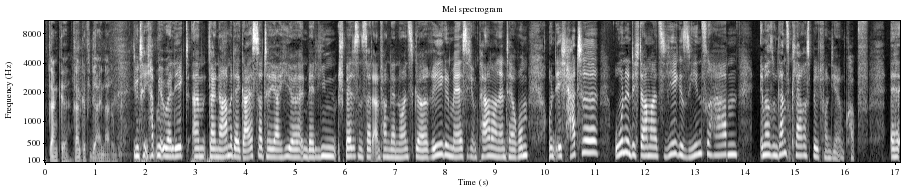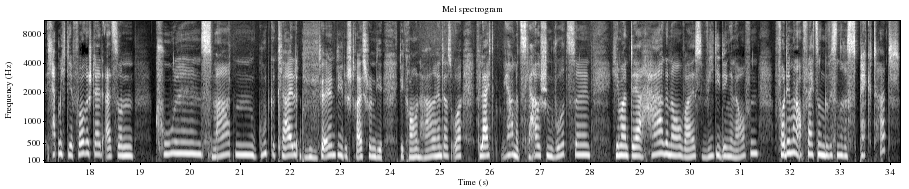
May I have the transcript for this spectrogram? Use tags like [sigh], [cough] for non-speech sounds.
Danke, danke für die Einladung. Dimitri, ich habe mir überlegt, ähm, dein Name, der geisterte ja hier in Berlin spätestens seit Anfang der 90er regelmäßig und permanent herum. Und ich hatte, ohne dich damals je gesehen zu haben, immer so ein ganz klares Bild von dir im Kopf. Äh, ich habe mich dir vorgestellt als so ein coolen, smarten, gut gekleideten [laughs] Dandy. Du streichst schon die, die grauen Haare hinters Ohr. Vielleicht, ja, mit slawischen Wurzeln. Jemand, der haargenau weiß, wie die Dinge laufen, vor dem man auch vielleicht so einen gewissen Respekt hat.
